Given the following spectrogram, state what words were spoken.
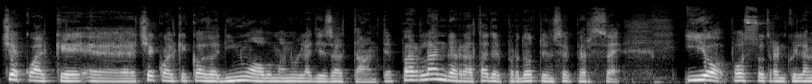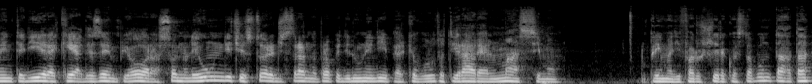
c'è qualche, eh, c'è qualche cosa di nuovo ma nulla di esaltante. Parlando in realtà del prodotto in sé per sé, io posso tranquillamente dire che ad esempio ora sono le 11, sto registrando proprio di lunedì perché ho voluto tirare al massimo prima di far uscire questa puntata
